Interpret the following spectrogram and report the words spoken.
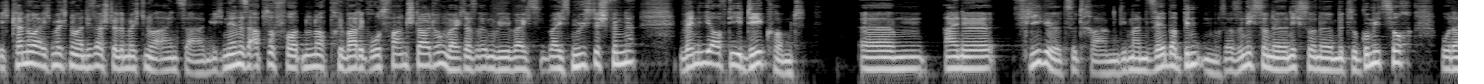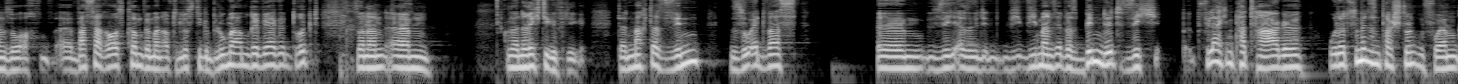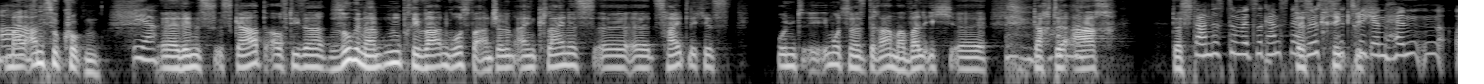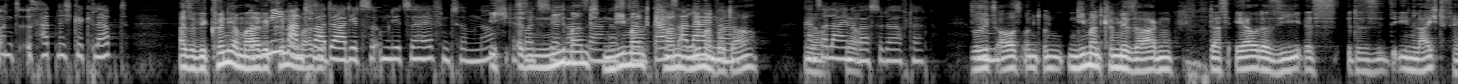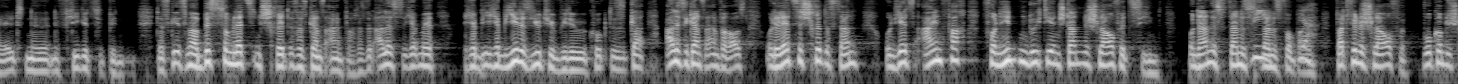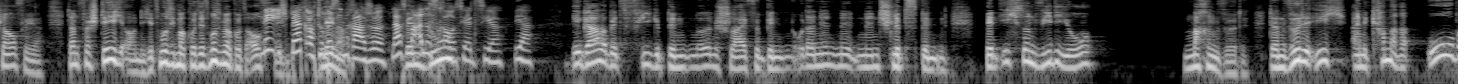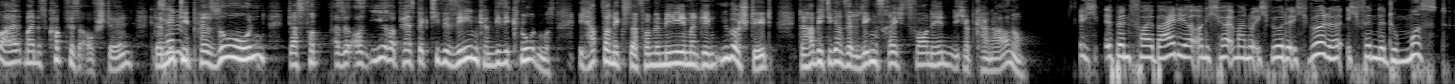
Ich kann nur, ich möchte nur an dieser Stelle möchte nur eins sagen. Ich nenne es ab sofort nur noch private Großveranstaltung, weil ich das irgendwie, weil ich, weil ich es mystisch finde. Wenn ihr auf die Idee kommt, ähm, eine Fliege zu tragen, die man selber binden muss. Also nicht so eine, nicht so eine mit so Gummizug, wo dann so auch äh, Wasser rauskommt, wenn man auf die lustige Blume am Revers drückt, sondern ähm, so eine richtige Fliege. Dann macht das Sinn, so etwas ähm, sich, also wie, wie man so etwas bindet, sich vielleicht ein paar Tage oder zumindest ein paar Stunden vorher oh. mal anzugucken. Ja. Äh, denn es, es gab auf dieser sogenannten privaten Großveranstaltung ein kleines äh, äh zeitliches und emotionales Drama, weil ich äh, dachte, ach, das. Standest du mit so ganz nervös zittrigen Händen und es hat nicht geklappt? Also wir können ja mal. Und wir niemand können ja mal, war da, dir zu, um dir zu helfen, Tim. Ne? Ich, also niemand, ja niemand kann, alleine, niemand war da. Ganz ja, alleine warst du da auf der. So mhm. sieht's aus. Und, und niemand kann mir sagen, dass er oder sie es, dass es ihnen leicht fällt, eine, eine Fliege zu binden. Das geht immer bis zum letzten Schritt, ist das ganz einfach. Das wird alles, ich habe mir, ich habe ich hab jedes YouTube-Video geguckt, das ist gar, alles sieht ganz einfach aus. Und der letzte Schritt ist dann, und jetzt einfach von hinten durch die entstandene Schlaufe ziehen. Und dann ist, dann ist, Wie? dann ist vorbei. Ja. Was für eine Schlaufe? Wo kommt die Schlaufe her? Dann verstehe ich auch nicht. Jetzt muss ich mal kurz, jetzt muss ich mal kurz aufregen. Nee, ich merke auch, du Lena, bist in Rage. Lass mal alles raus jetzt hier. Ja. Egal ob jetzt Fliege binden oder eine Schleife binden oder einen, einen Schlips binden. Wenn ich so ein Video machen würde, dann würde ich eine Kamera oberhalb meines Kopfes aufstellen, damit Tim. die Person das von also aus ihrer Perspektive sehen kann, wie sie knoten muss. Ich habe doch nichts davon, wenn mir jemand gegenübersteht, dann habe ich die ganze Zeit links, rechts, vorne, hinten, ich habe keine Ahnung. Ich bin voll bei dir und ich höre immer nur, ich würde, ich würde. Ich finde, du musst.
